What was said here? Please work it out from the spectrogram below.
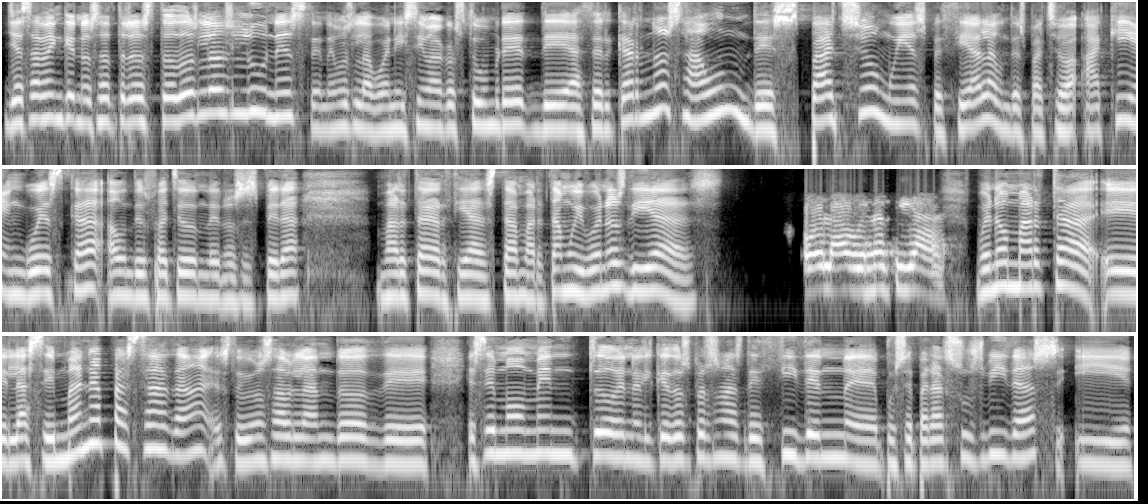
Ya saben que nosotros todos los lunes tenemos la buenísima costumbre de acercarnos a un despacho muy especial, a un despacho aquí en Huesca, a un despacho donde nos espera Marta García. Hasta Marta, muy buenos días. Hola, buenos días. Bueno, Marta, eh, la semana pasada estuvimos hablando de ese momento en el que dos personas deciden eh, pues separar sus vidas y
